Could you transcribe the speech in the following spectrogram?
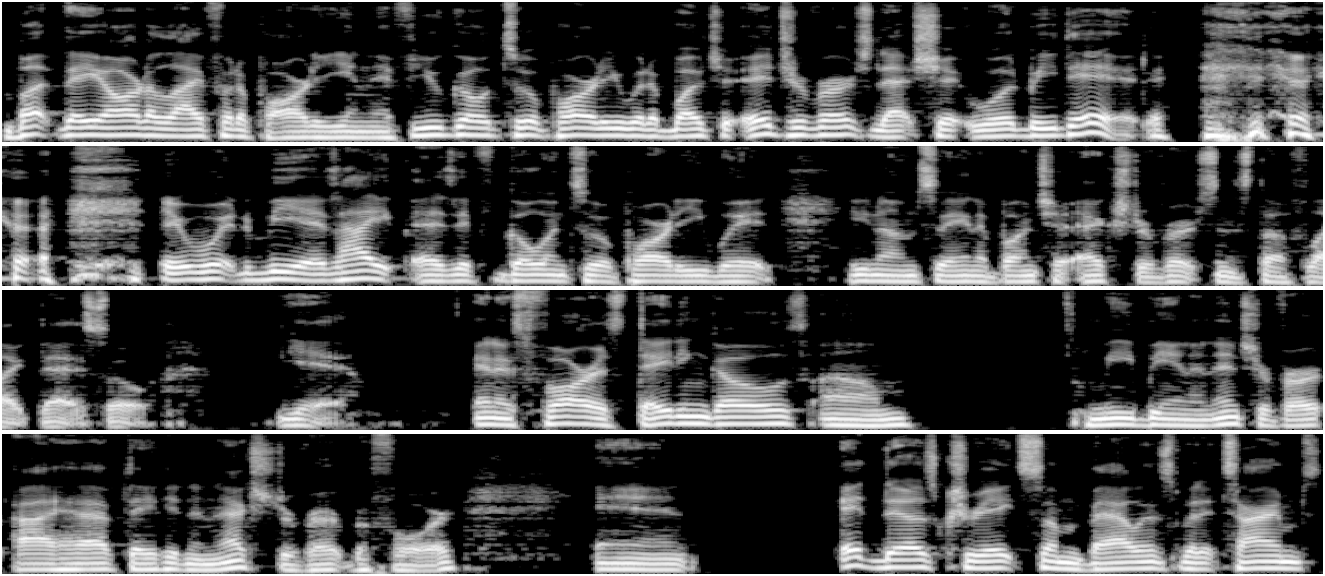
but they are the life of the party. And if you go to a party with a bunch of introverts, that shit would be dead. it wouldn't be as hype as if going to a party with, you know I'm saying, a bunch of extroverts and stuff like that. So, yeah. And as far as dating goes, um, me being an introvert, I have dated an extrovert before. And it does create some balance, but at times,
